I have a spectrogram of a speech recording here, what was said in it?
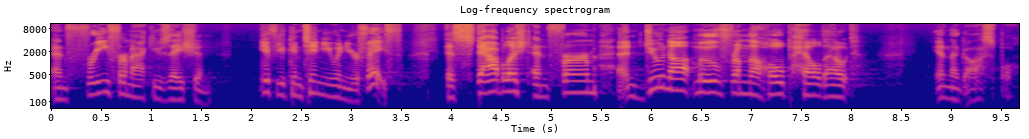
and free from accusation, if you continue in your faith established and firm, and do not move from the hope held out in the gospel.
